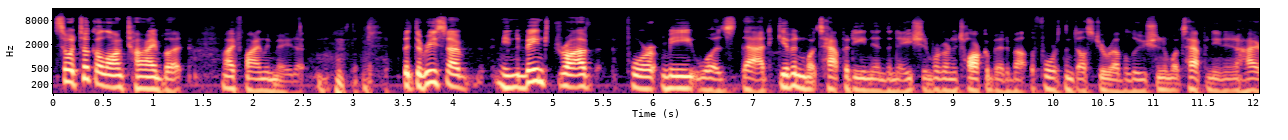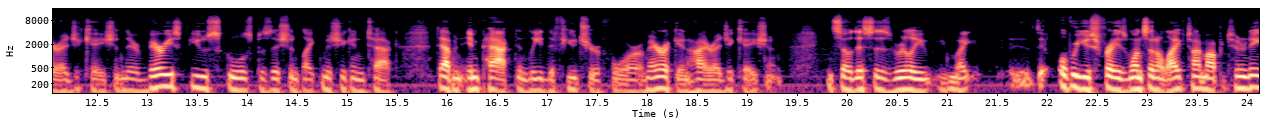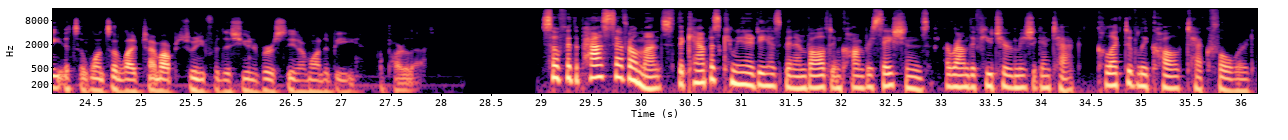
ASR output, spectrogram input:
So it took a long time, but I finally made it. but the reason I, I mean, the main drive for me was that given what's happening in the nation, we're going to talk a bit about the fourth industrial revolution and what's happening in higher education. There are very few schools positioned like Michigan Tech to have an impact and lead the future for American higher education. And so this is really, you might, the overused phrase once in a lifetime opportunity. It's a once in a lifetime opportunity for this university, and I want to be a part of that. So, for the past several months, the campus community has been involved in conversations around the future of Michigan Tech, collectively called Tech Forward.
